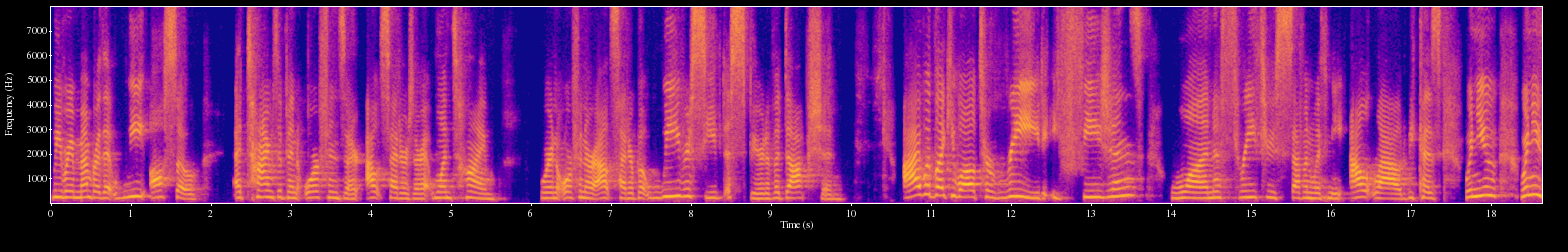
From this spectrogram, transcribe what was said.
we remember that we also at times have been orphans or outsiders, or at one time were an orphan or outsider, but we received a spirit of adoption. I would like you all to read Ephesians 1 3 through 7 with me out loud because when you when you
